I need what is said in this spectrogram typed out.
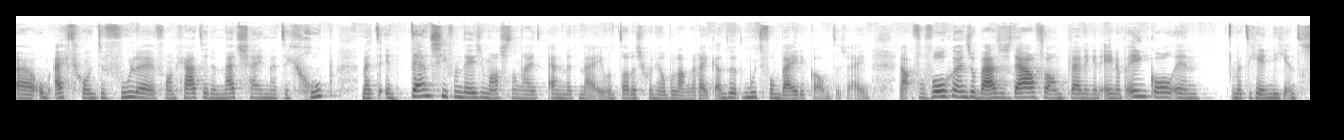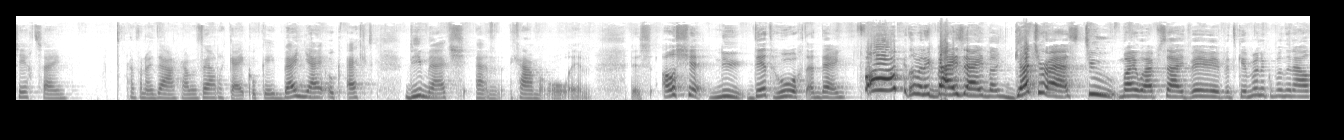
Uh, om echt gewoon te voelen van gaat dit een match zijn met de groep, met de intentie van deze mastermind en met mij. Want dat is gewoon heel belangrijk. En dat moet van beide kanten zijn. Nou, vervolgens op basis daarvan plan ik een één op één call in met degenen die geïnteresseerd zijn. En vanuit daar gaan we verder kijken. Oké, ben jij ook echt die match? En gaan we all in. Dus als je nu dit hoort en denkt: fuck, daar wil ik bij zijn. Dan get your ass to my website www.kimmunnekom.nl.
